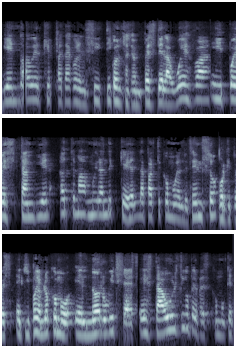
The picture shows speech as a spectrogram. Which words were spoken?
viendo a ver qué pasa con el City, con PES de la UEFA y pues también hay un tema muy grande que es la parte como el descenso, porque pues equipos, por ejemplo, como el Norwich está último, pero pues como que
